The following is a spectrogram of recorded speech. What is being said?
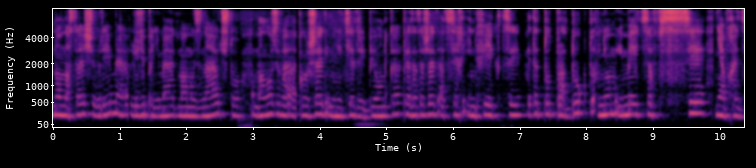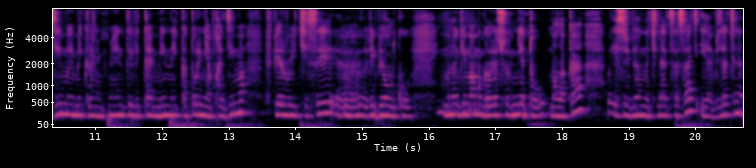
Но в настоящее время люди понимают, мамы знают, что молозиво повышает иммунитет ребенка, предотвращает от всех инфекций. Это тот продукт, в нем имеются все необходимые микроэлементы, витамины, которые необходимы в первые часы Мгм. ребенку. Многие мамы говорят, что нету молока, если ребенок начинает сосать, и обязательно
